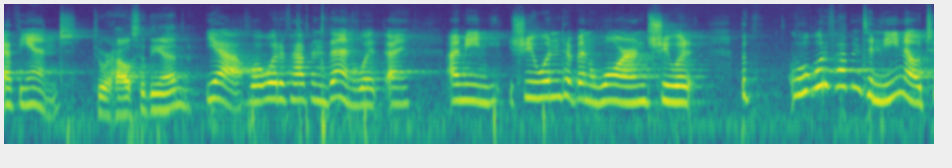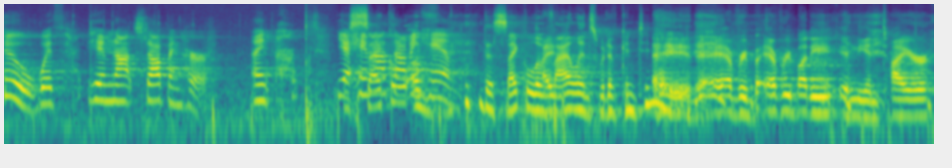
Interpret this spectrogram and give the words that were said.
at the end. To her house at the end? Yeah, what would have happened then? Would I? I mean, she wouldn't have been warned. She would, but what would have happened to Nino too with him not stopping her? I, her, yeah, the him not cycle stopping of, him. The cycle of I- violence would have continued. Every, everybody in the entire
